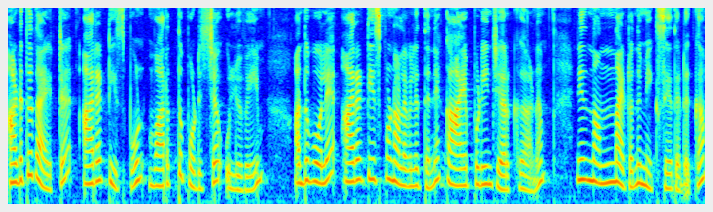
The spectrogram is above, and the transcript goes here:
അടുത്തതായിട്ട് അര ടീസ്പൂൺ വറുത്ത് പൊടിച്ച ഉലുവയും അതുപോലെ അര ടീസ്പൂൺ അളവിൽ തന്നെ കായപ്പൊടിയും ചേർക്കുകയാണ്. ഇനി ഇത് നന്നായിട്ടൊന്ന് മിക്സ് ചെയ്തെടുക്കാം.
